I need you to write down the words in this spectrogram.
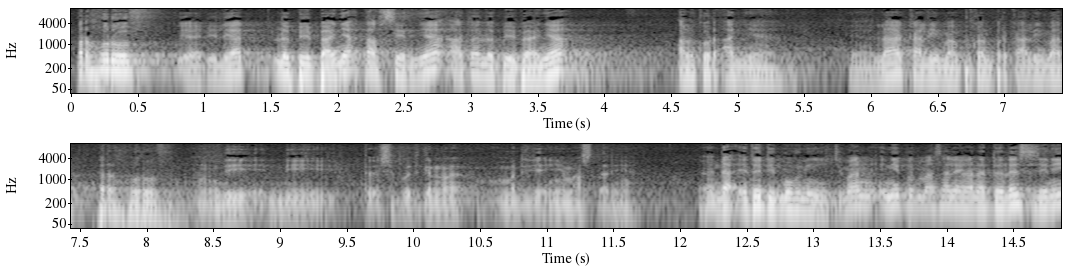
per huruf ya dilihat lebih banyak tafsirnya atau lebih banyak Al-Qur'annya. Ya, la kalimah bukan per kalimat per huruf. Di disebutkan merjanya masdarnya. Enggak itu di Mughni. Cuman ini permasalahan yang Anda tulis di sini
